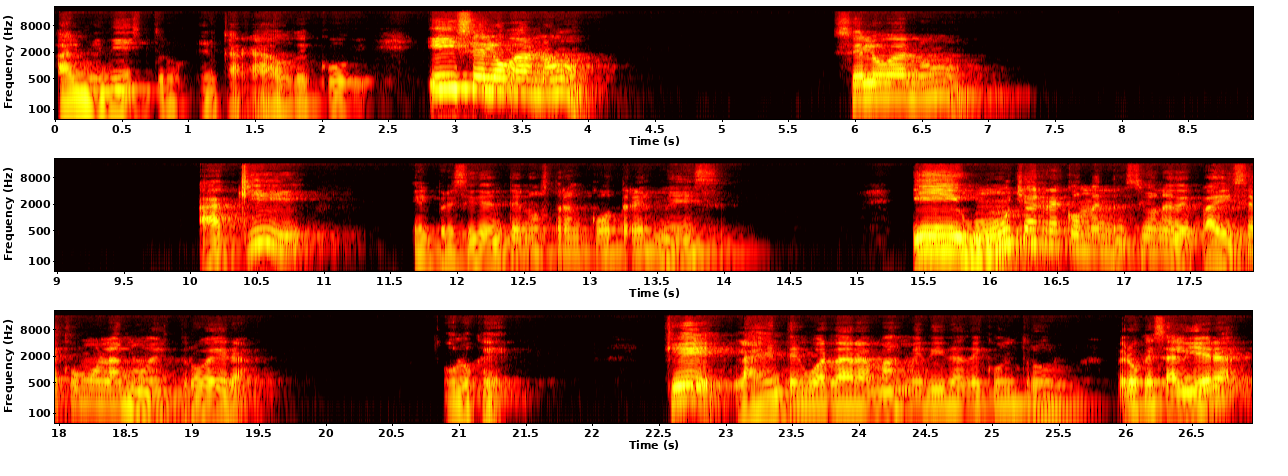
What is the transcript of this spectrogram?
al ministro encargado de COVID. Y se lo ganó. Se lo ganó. Aquí el presidente nos trancó tres meses. Y muchas recomendaciones de países como la nuestro era o lo que, que la gente guardara más medidas de control, pero que saliera,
